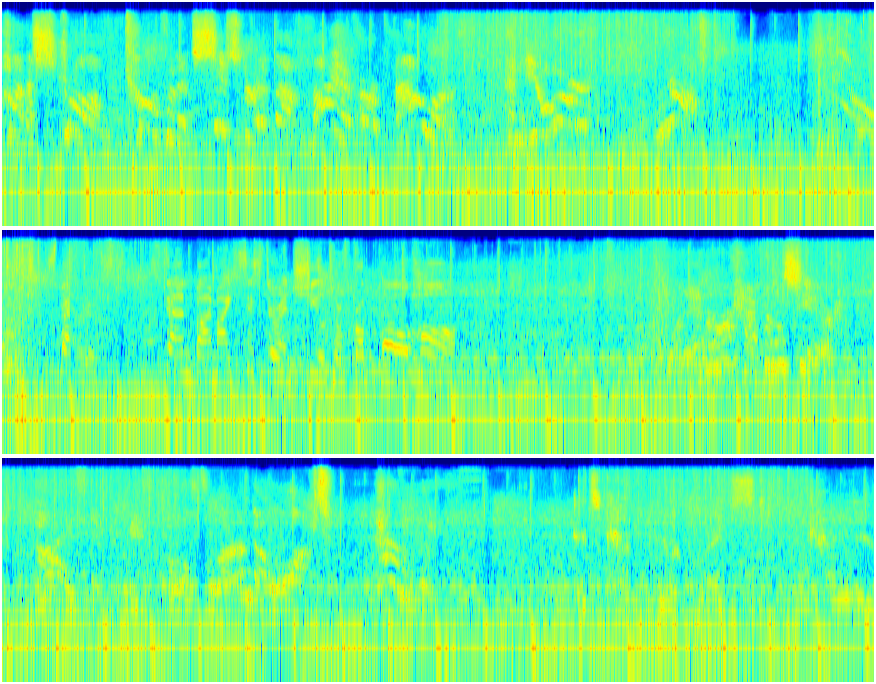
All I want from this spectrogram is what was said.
I'm a strong, confident sister at the height of her power. And you're not. Spectres, stand by my sister and shield her from all harm. Whatever happens here, I think we've both learned a lot, haven't we? It can be replaced. Can you?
